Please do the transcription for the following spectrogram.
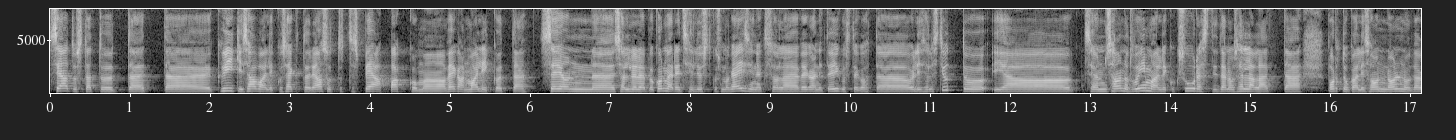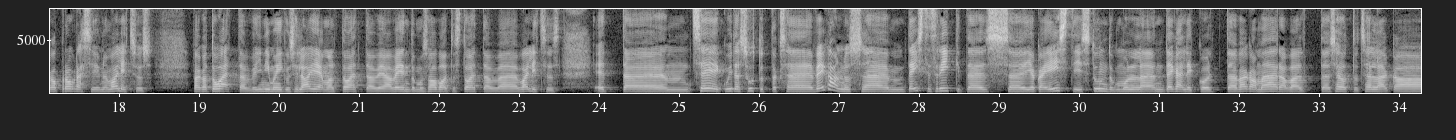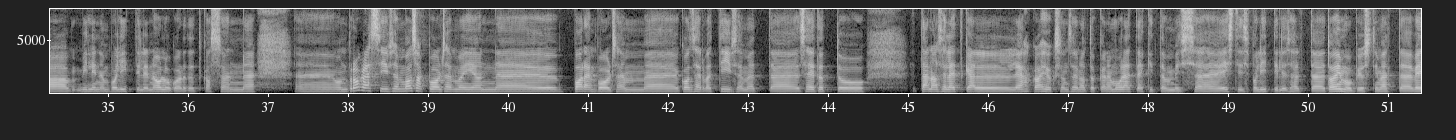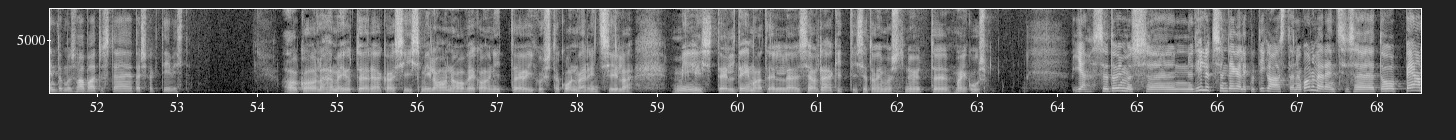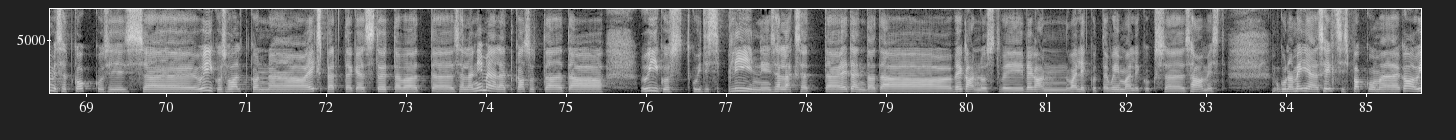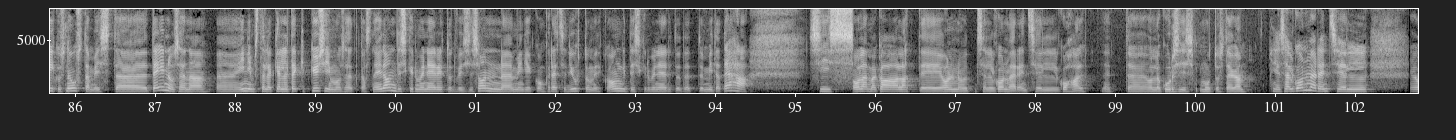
seadustatud, et äh, kõigis avaliku sektori asutustes peab pakkuma vegan valikut. see on äh, seal konverentsil just, kus ma käisin, eks ole, veganite õiguste kohta oli sellest juttu ja see on saanud võimalikuks suuresti tänu sellele, et äh, Portugalis on olnud väga progressiivne valitsus väga toetav, inimõigusi laiemalt toetav ja veendumusvabadust toetav äh, valitsus. et ähm, see, kuidas suhtutakse veganlusse ähm, teistes riikides äh, ja ka Eestis, tundub mulle, on tegelikult väga määravalt seotud sellega, milline on poliitiline olukord, et kas on, äh, on progressiivsem, vasakpoolsem või on parempoolsem, konservatiivsem, et seetõttu tänasel hetkel jah, kahjuks on see natukene murettekitav, mis äh, Eestis poliitiliselt äh, toimub just nimelt äh, veendumusvabaduste perspektiivist. aga läheme jutujärjega siis Milano veganite õiguste konverentsile. millistel teemadel seal räägiti, see toimus nüüd maikuus? Jah, see toimus äh, nüüd hiljuti, see on tegelikult iga-aastane konverents ja see toob peamiselt kokku siis äh, õigusvaldkonna eksperte, kes töötavad äh, selle nimel, et kasutada õigust kui distsipliini selleks, et edendada veganlust või vegan valikute võimalikuks saamist kuna meie seltsis pakume ka õigusnõustamist teenusena inimestele, kellel tekib küsimus, et kas neid on diskrimineeritud või siis on mingid konkreetsed juhtumid, ongi diskrimineeritud, et mida teha, siis oleme ka alati olnud sellel konverentsil kohal, et äh, olla kursis muutustega. Ja seal konverentsil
